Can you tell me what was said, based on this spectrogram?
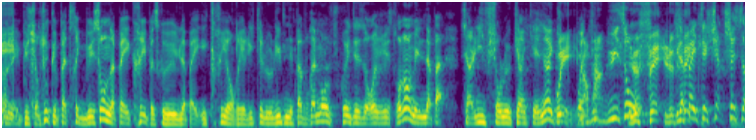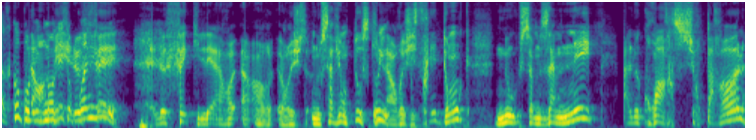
Ah, et, puis surtout que Patrick Buisson n'a pas écrit, parce qu'il n'a pas écrit, en réalité, le livre n'est pas vraiment le fruit des enregistrements, mais il n'a pas. C'est un livre sur le quinquennat. Qui, oui, mais enfin, Buisson, le fait, le il n'a pas été chercher Sarko pour lui demander son point de vue. Le fait qu'il l'ait enregistré, nous savions tous qu'il l'a enregistré, donc nous sommes amenés à le croire sur parole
